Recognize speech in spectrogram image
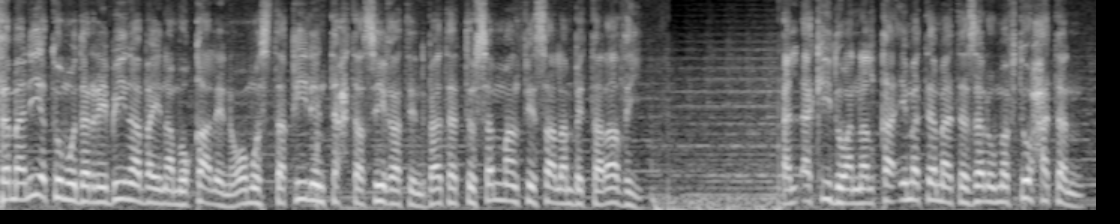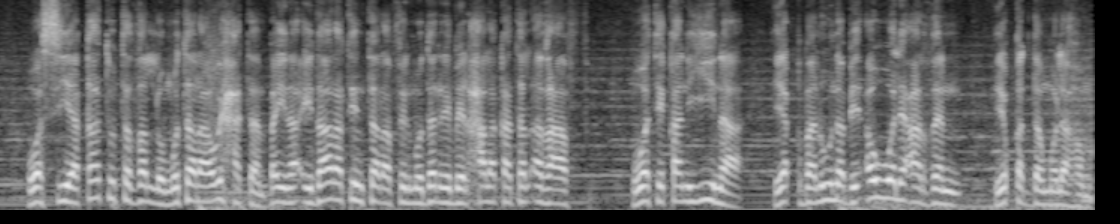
ثمانية مدربين بين مقال ومستقيل تحت صيغة باتت تسمى انفصالا بالتراضي. الأكيد أن القائمة ما تزال مفتوحة والسياقات تظل متراوحة بين إدارة ترى في المدرب الحلقة الأضعف وتقنيين يقبلون بأول عرض يقدم لهم.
